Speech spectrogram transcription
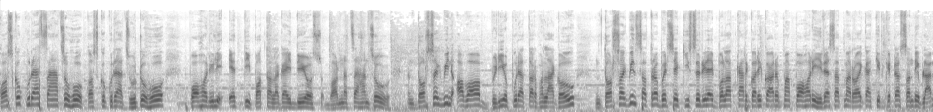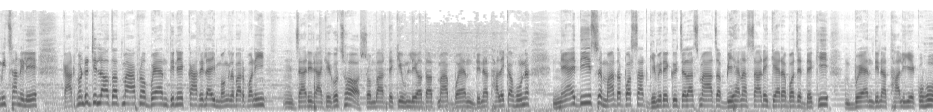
कसको कुरा साँचो हो कसको कुरा झुटो हो प्रहरीले यति पत्ता लगाइदियोस् भन्न चाहन्छौ। दर्शकबिन अब भिडियो पुरातर्फ लागौ। दर्शकबिन सत्र वर्षीय किशोरीलाई बलात्कार गरेको आरोपमा प्रहरी हिरासतमा रहेका क्रिकेटर सन्दीप लामिछानेले काठमाडौँ जिल्ला अदालतमा आफ्नो बयान दिने कार्यलाई मङ्गलबार पनि जारी राखेको छ। सोमबारदेखि उनले अदालतमा बयान दिन थालेका हुन्। न्यायाधीश माधव प्रसाद घिमिरेको इजलासमा आज बिहान साढे एघार बजेदेखि बयान दिन थालिएको हो।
